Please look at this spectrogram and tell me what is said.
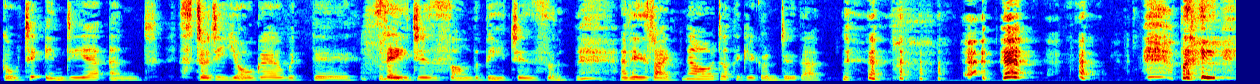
go to India and study yoga with the sages on the beaches, and and he's like, "No, I don't think you're going to do that." but he,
